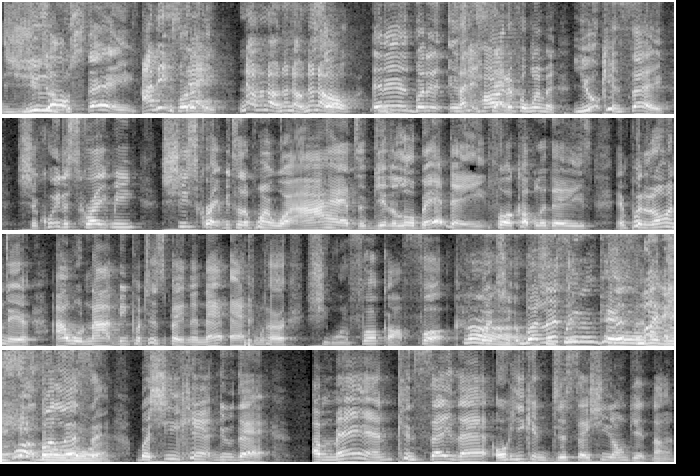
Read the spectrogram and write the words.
You, don't stay. I didn't for the- stay. No, no, no, no, no, no, no. So it is, but it is I didn't harder stay. for women. You can say Shaquita scraped me. She scraped me to the point where I had to get a little band aid for a couple of days and put it on there. I will not be participating in that act with her. She want to fuck, I'll fuck. Nah, but she, but listen, Shaquita can't listen, get the fuck but listen, but she can't do that. A man can say that, or he can just say she don't get none,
